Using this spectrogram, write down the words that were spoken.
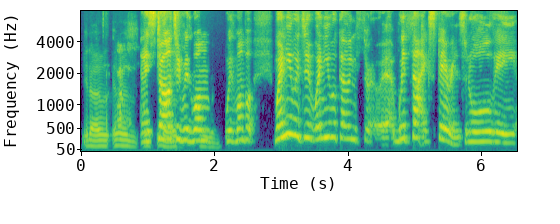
You know, it was. And it started you know, with one with one book. When you were do when you were going through uh, with that experience and all the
